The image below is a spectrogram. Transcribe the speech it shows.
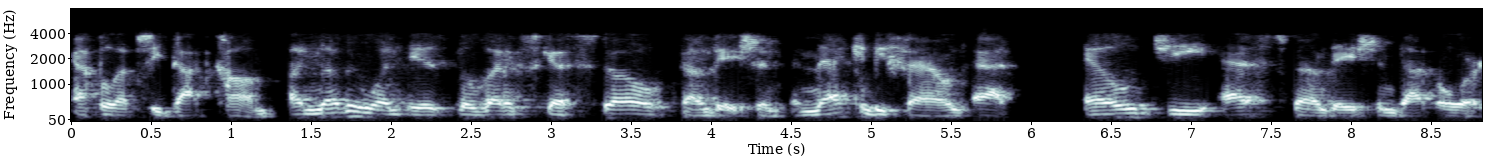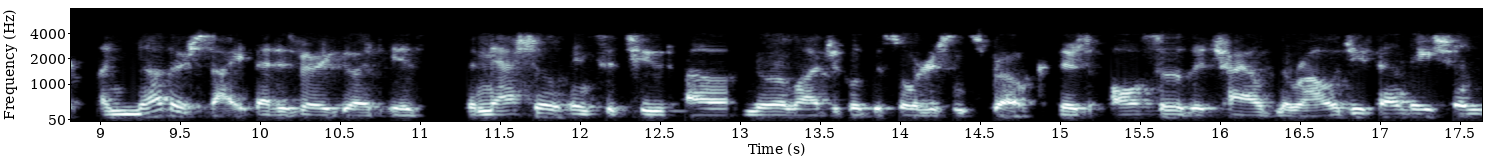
epilepsy.com. Another one is the Lennox Gastaut Foundation, and that can be found at lgsfoundation.org. Another site that is very good is the National Institute of Neurological Disorders and Stroke. There's also the Child Neurology Foundation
